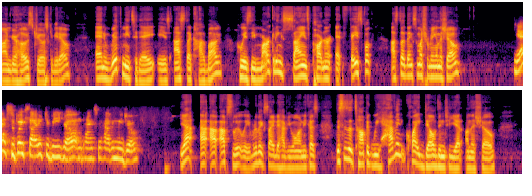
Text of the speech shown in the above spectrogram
I'm your host, Joe Escobedo. And with me today is Astha Kalbag, who is the marketing science partner at Facebook. Astha, thanks so much for being on the show. Yeah, super excited to be here. And thanks for having me, Joe. Yeah, absolutely. Really excited to have you on because this is a topic we haven't quite delved into yet on the show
